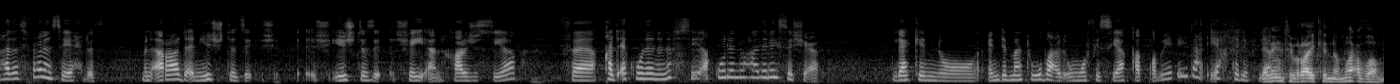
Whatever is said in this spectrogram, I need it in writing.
هذا فعلا سيحدث. من أراد أن يجتزئ يجتزئ شيئا خارج السياق فقد أكون أنا نفسي أقول أنه هذا ليس شعر. لكنه عندما توضع الأمور في سياقها الطبيعي يختلف يعني الأمر. أنت برأيك إنه معظم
